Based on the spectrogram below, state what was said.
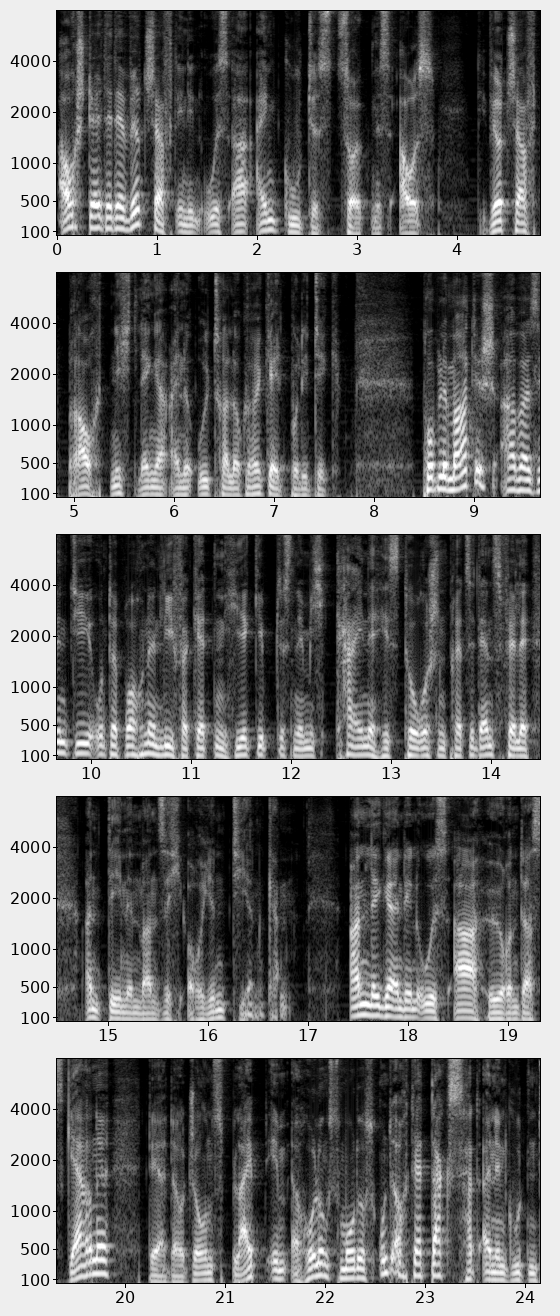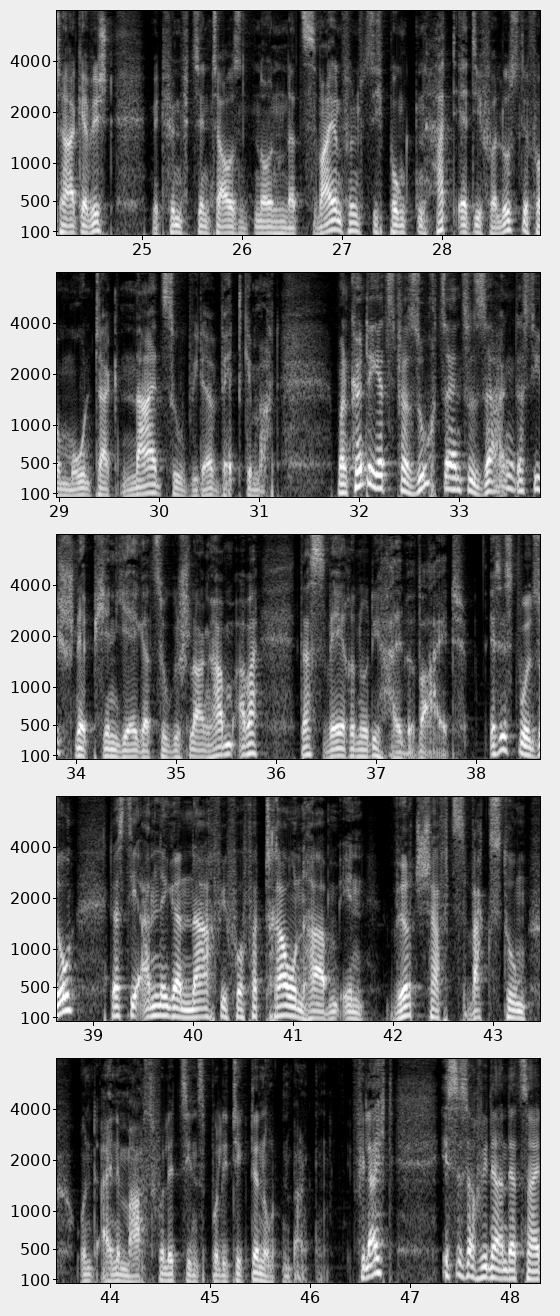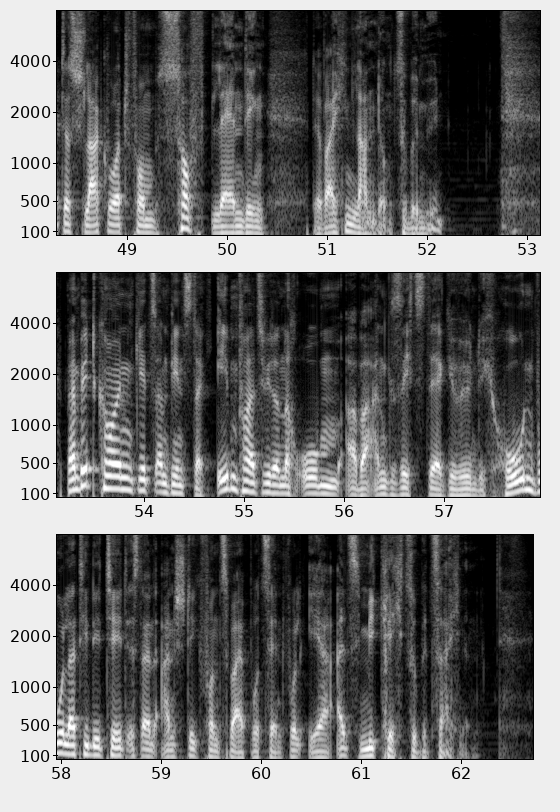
Auch stellt er der Wirtschaft in den USA ein gutes Zeugnis aus. Die Wirtschaft braucht nicht länger eine ultralockere Geldpolitik. Problematisch aber sind die unterbrochenen Lieferketten. Hier gibt es nämlich keine historischen Präzedenzfälle, an denen man sich orientieren kann. Anleger in den USA hören das gerne. Der Dow Jones bleibt im Erholungsmodus und auch der DAX hat einen guten Tag erwischt. Mit 15.952 Punkten hat er die Verluste vom Montag nahezu wieder wettgemacht. Man könnte jetzt versucht sein zu sagen, dass die Schnäppchenjäger zugeschlagen haben, aber das wäre nur die halbe Wahrheit. Es ist wohl so, dass die Anleger nach wie vor Vertrauen haben in Wirtschaftswachstum und eine maßvolle Zinspolitik der Notenbanken. Vielleicht ist es auch wieder an der Zeit, das Schlagwort vom Soft Landing, der weichen Landung, zu bemühen. Beim Bitcoin geht es am Dienstag ebenfalls wieder nach oben, aber angesichts der gewöhnlich hohen Volatilität ist ein Anstieg von 2% wohl eher als mickrig zu bezeichnen.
